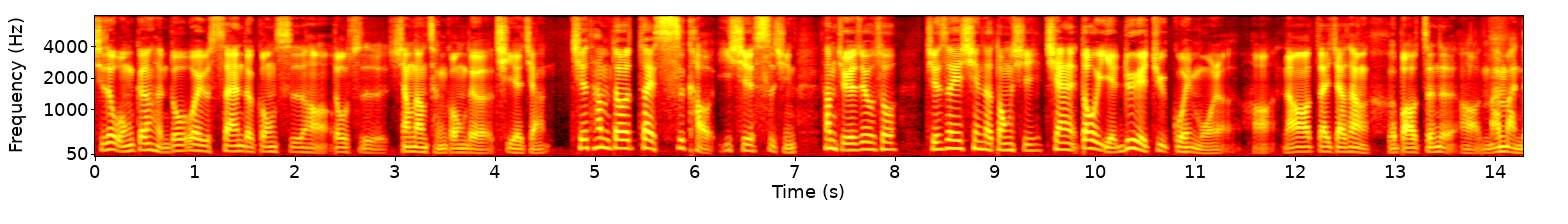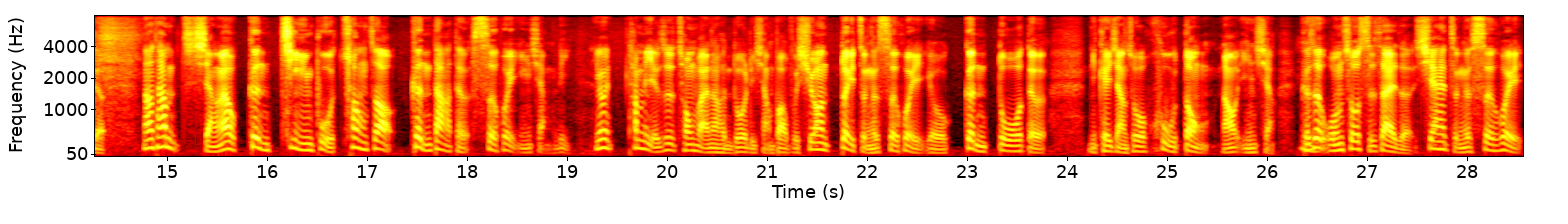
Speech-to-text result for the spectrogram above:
其实我们跟很多 Web 三的公司哈，都是相当成功的企业家。其实他们都在思考一些事情，他们觉得就是说，其实这些新的东西现在都也略具规模了哈，然后再加上荷包真的啊满满的，然后他们想要更进一步创造更大的社会影响力。因为他们也是充满了很多理想抱负，希望对整个社会有更多的，你可以讲说互动，然后影响。可是我们说实在的，现在整个社会，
